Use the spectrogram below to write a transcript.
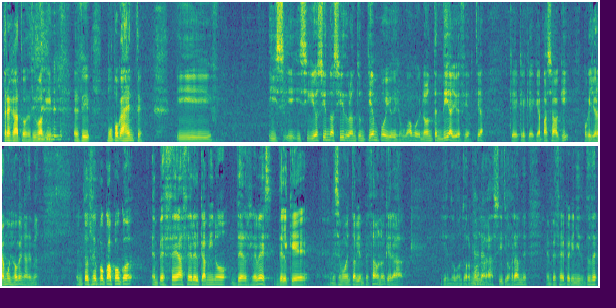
tres gatos, decimos aquí. es decir, muy poca gente. Y, y, siguió siendo así durante un tiempo y yo dije, guau, wow, no lo entendía. Yo decía, hostia, ¿qué, ha pasado aquí? Porque yo era muy joven además. Entonces poco a poco empecé a hacer el camino del revés, del que en ese momento había empezado, ¿no? que era yendo con todo el mundo a sitios grandes. Empecé de pequeñito. Entonces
